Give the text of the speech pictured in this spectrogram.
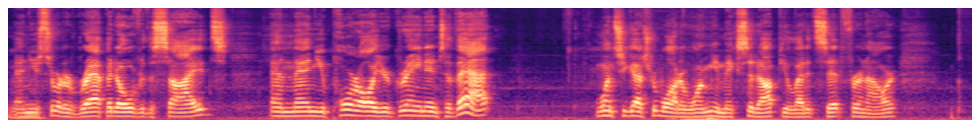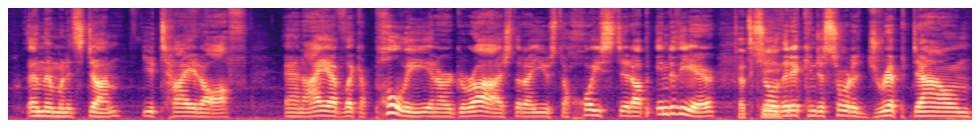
and Mm-hmm. you sort of wrap it over the sides, and then you pour all your grain into that. Once you got your water warm, you mix it up, you let it sit for an hour, and then when it's done, you tie it off. And I have like a pulley in our garage that I use to hoist it up into the air, That's so key. that it can just sort of drip down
